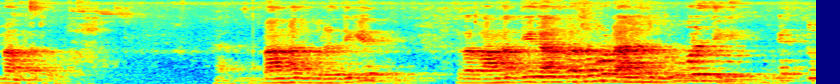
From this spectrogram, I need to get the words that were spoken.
বাম হাত ধরবো। হ্যাঁ বাম হাত উপরের দিকে, এবার বাম হাত দিয়ে ডান পাশ হব ডান হাত উপরে- উপরের দিকে। একটু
